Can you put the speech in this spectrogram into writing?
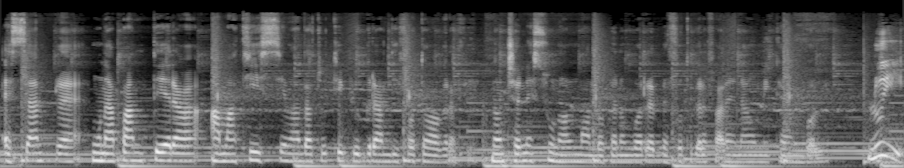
è sempre una pantera amatissima da tutti i più grandi fotografi. Non c'è nessuno al mondo che non vorrebbe fotografare Naomi Campbell. Lui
